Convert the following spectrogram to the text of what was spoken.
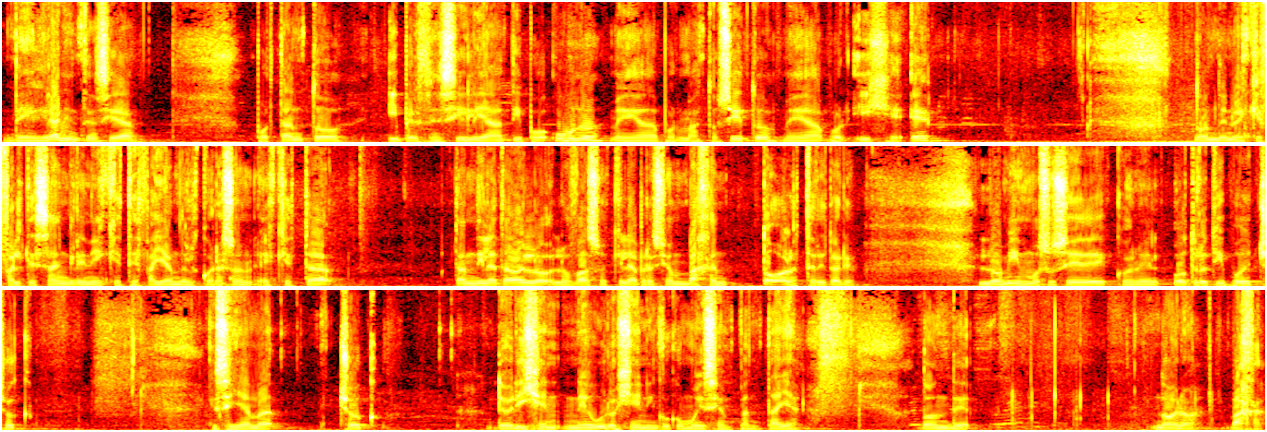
de gran intensidad, por tanto hipersensibilidad tipo 1, mediada por mastocitos, mediada por IgE, donde no es que falte sangre ni es que esté fallando el corazón, es que está tan dilatado en lo- los vasos que la presión baja en todos los territorios. Lo mismo sucede con el otro tipo de shock que se llama shock de origen neurogénico, como dice en pantalla, donde no, no, baja.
